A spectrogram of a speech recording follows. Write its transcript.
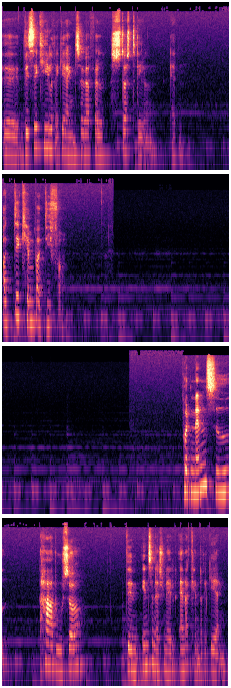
øh, hvis ikke hele regeringen, så i hvert fald størstedelen af den. Og det kæmper de for. På den anden side har du så den internationalt anerkendte regering,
